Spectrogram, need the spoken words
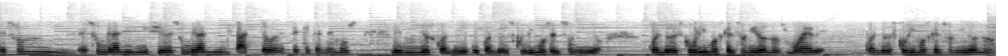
es un, es un gran inicio, es un gran impacto ese que tenemos de niños cuando, cuando descubrimos el sonido, cuando descubrimos que el sonido nos mueve, cuando descubrimos que el sonido nos,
